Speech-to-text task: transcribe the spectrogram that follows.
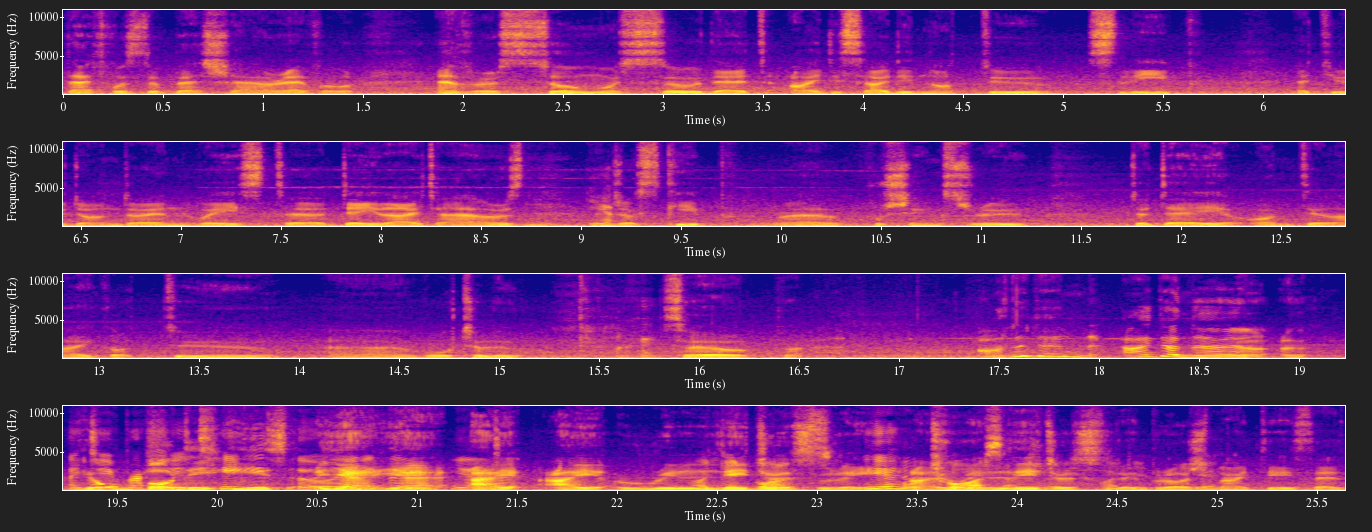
that was the best shower ever, ever. So much so that I decided not to sleep at Eudunda and waste uh, daylight hours, and Yep. just keep uh, pushing through the day until I got to uh, Waterloo. Okay. So. Other than I don't know, uh, Like, do you your your body teeth is or yeah, yeah Yeah. I I once. religiously Yeah. I Twice, religiously I brush yeah. my teeth at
